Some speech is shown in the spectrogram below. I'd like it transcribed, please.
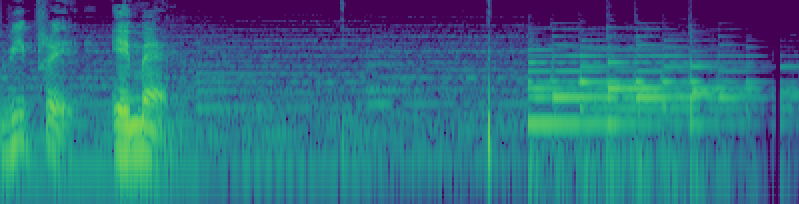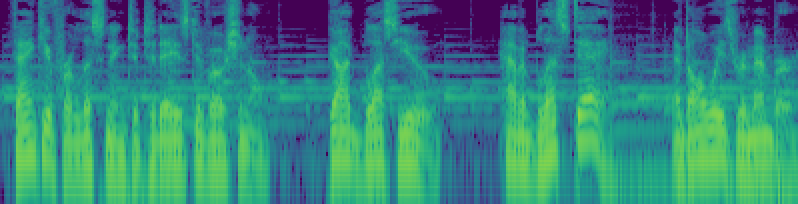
we pray. Amen. Thank you for listening to today's devotional. God bless you. Have a blessed day. And always remember,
